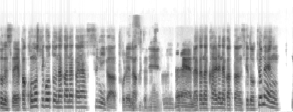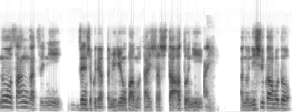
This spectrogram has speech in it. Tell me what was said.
そうですね。やっぱこの仕事、なかなか休みが取れなくてですね、ねなかなか帰れなかったんですけど、去年の3月に前職であったミリオンファームを退社した後に、はい、あの2週間ほど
